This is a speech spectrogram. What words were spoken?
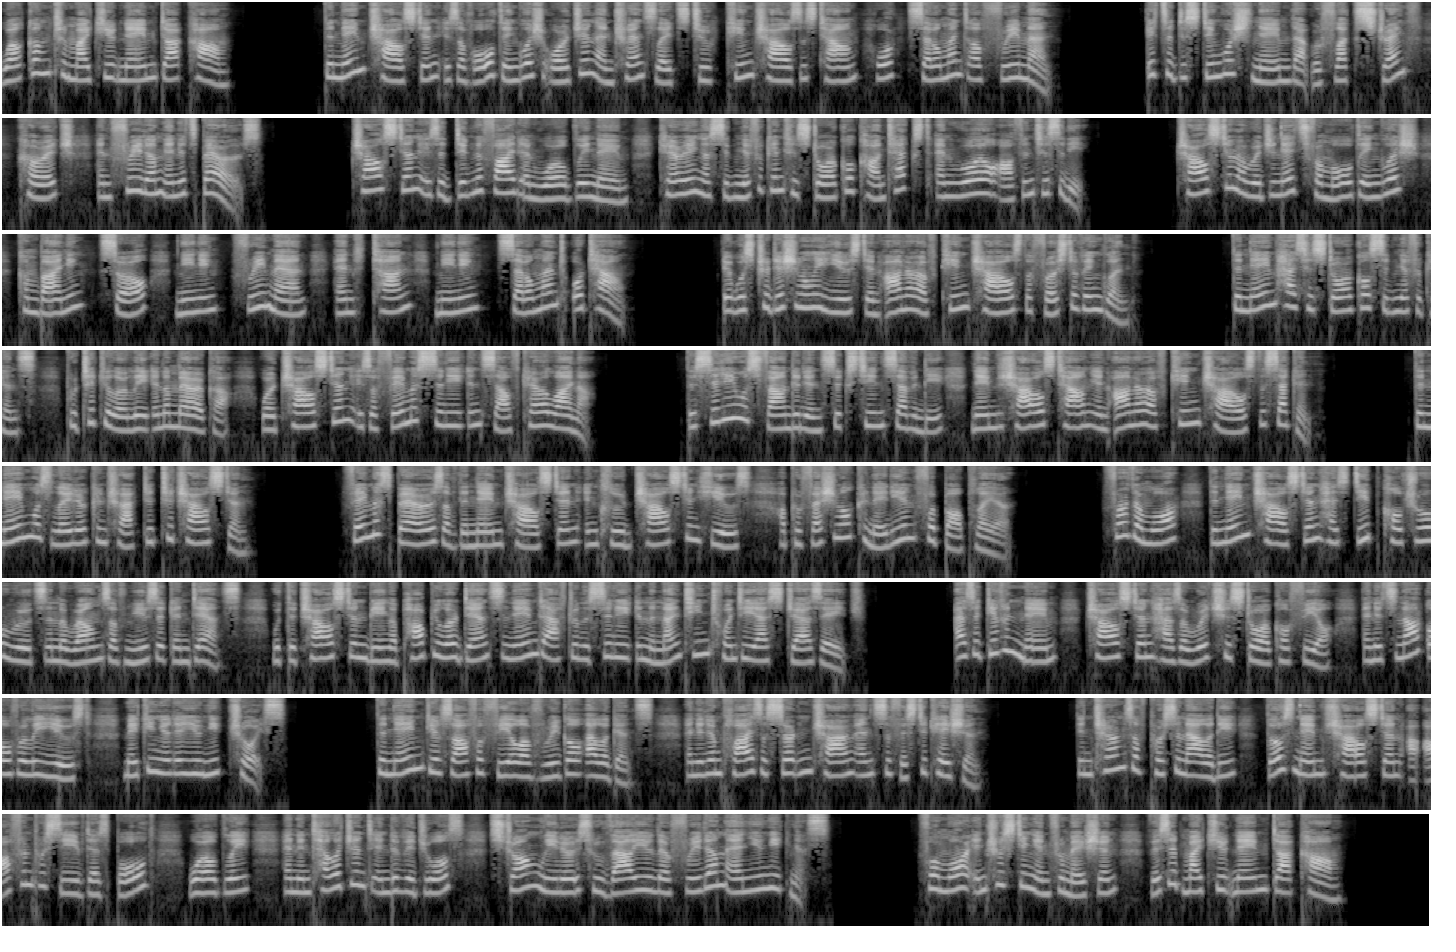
Welcome to mycutename.com. The name Charleston is of Old English origin and translates to King Charles's town or settlement of free men. It's a distinguished name that reflects strength, courage, and freedom in its bearers. Charleston is a dignified and worldly name, carrying a significant historical context and royal authenticity. Charleston originates from Old English, combining ceorl, meaning free man, and tun, meaning settlement or town. It was traditionally used in honor of King Charles I of England. The name has historical significance, particularly in America, where Charleston is a famous city in South Carolina. The city was founded in 1670, named Charlestown in honor of King Charles II. The name was later contracted to Charleston. Famous bearers of the name Charleston include Charleston Hughes, a professional Canadian football player. Furthermore, the name Charleston has deep cultural roots in the realms of music and dance, with the Charleston being a popular dance named after the city in the 1920s jazz age. As a given name, Charleston has a rich historical feel, and it's not overly used, making it a unique choice. The name gives off a feel of regal elegance, and it implies a certain charm and sophistication. In terms of personality, those named Charleston are often perceived as bold, worldly, and intelligent individuals, strong leaders who value their freedom and uniqueness. For more interesting information, visit mycutename.com.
